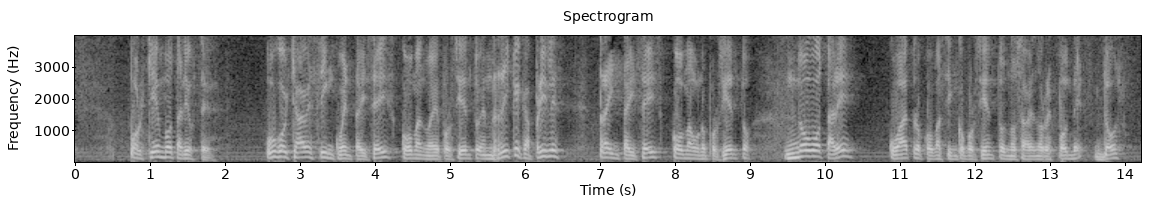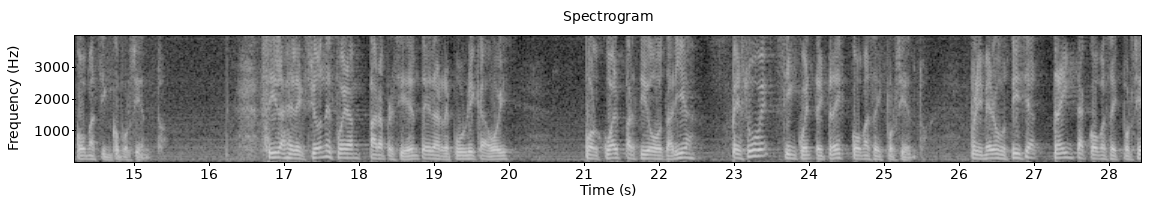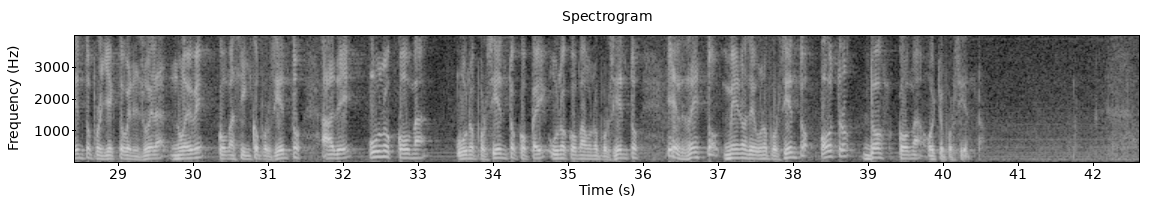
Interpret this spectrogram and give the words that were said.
¿por quién votaría usted? Hugo Chávez 56,9%, Enrique Capriles 36,1%, no votaré 4,5%, no sabe, no responde 2,5%. Si las elecciones fueran para presidente de la República hoy, ¿por cuál partido votaría? PSUV 53,6%. Primero Justicia 30,6%, Proyecto Venezuela 9,5%, AD 1,1%, COPEI 1,1%, el resto menos de 1%, otro 2,8%.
